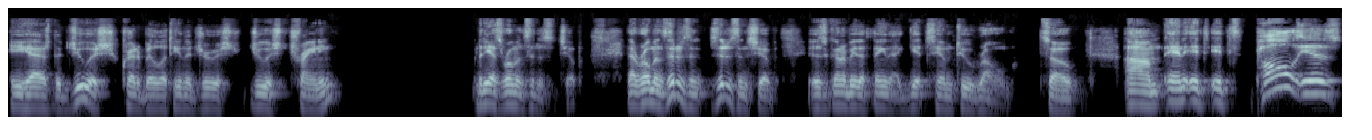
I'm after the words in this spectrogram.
He has the Jewish credibility and the Jewish Jewish training, but he has Roman citizenship. That Roman citizen, citizenship is going to be the thing that gets him to Rome. So, um, and it, it's Paul is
